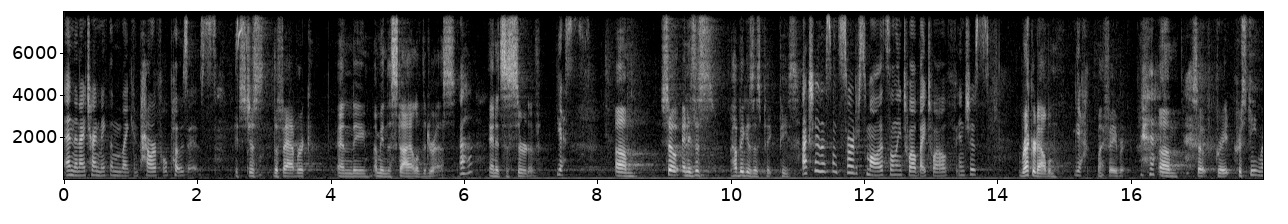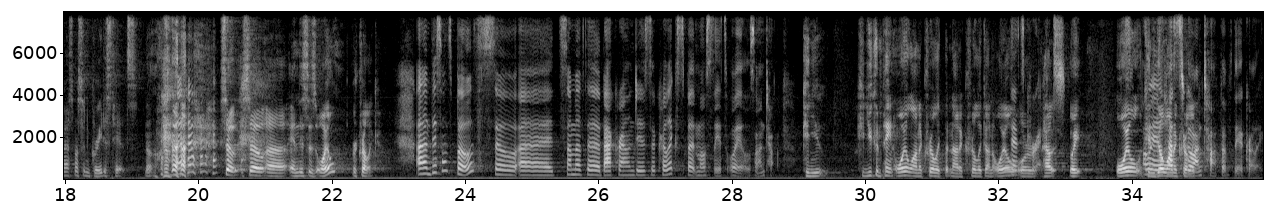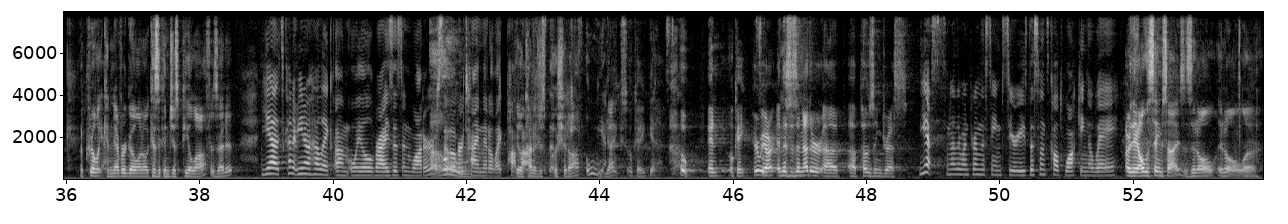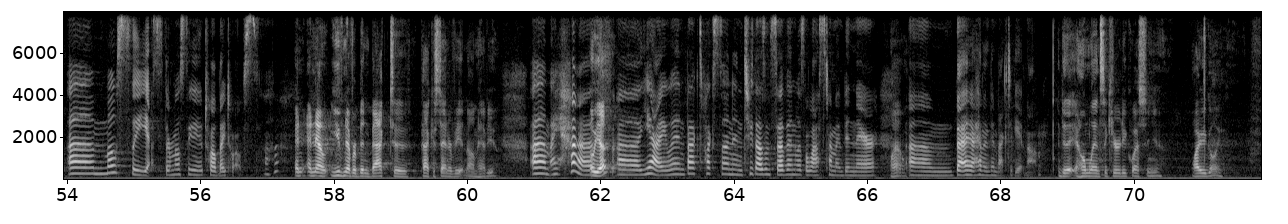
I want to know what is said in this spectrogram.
and then I try and make them like in powerful poses. It's just the fabric and the, I mean, the style of the dress, Uh huh. and it's assertive. Yes. Um, so, and is this how big is this piece? Actually, this one's sort of small. It's only 12 by 12 inches. Record album, Yeah. my favorite. Um, so great, Christine Rasmussen, greatest hits. No. so, so, uh, and this is oil or acrylic? Um, this one's both. So uh, some of the background is acrylics, but mostly it's oils on top. Can you, you can paint oil on acrylic, but not acrylic on oil, That's or how? correct. Wait, oil can Oil go on has to go on top of the acrylic. acrylic can never go on oil because it can just peel off. Is that it? Yeah, it's kind of you know how like um, oil rises in water, so over Oh. time it'll like pop off. It'll off. kind of just push it off. Oh, yeah. yikes. Okay, yeah. Oh, and okay, here we are. And this is another uh, uh, posing dress. Yes, another one from the same series. This one's called Walking Away. Are they all the same size? Is it all? It all? Uh, Um, mostly, yes, they're mostly 12 by 12s. Uh-huh. and and now you've never been back to Pakistan or Vietnam, have you? Um, I have. Oh, yeah? Uh, yeah, I went back to Pakistan in 2007 was the last time I've been there. Wow. Um, but I haven't been back to Vietnam. Did Homeland Security question you? Why are you going?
